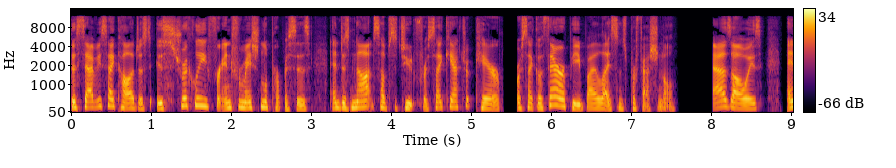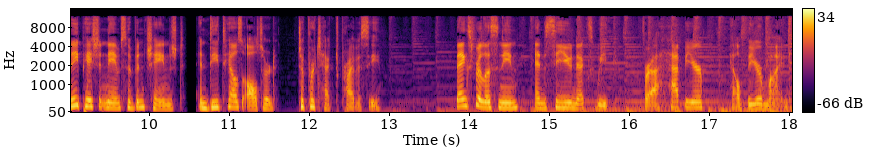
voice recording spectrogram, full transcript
the Savvy Psychologist is strictly for informational purposes and does not substitute for psychiatric care or psychotherapy by a licensed professional. As always, any patient names have been changed and details altered to protect privacy. Thanks for listening and see you next week for a happier, healthier mind.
